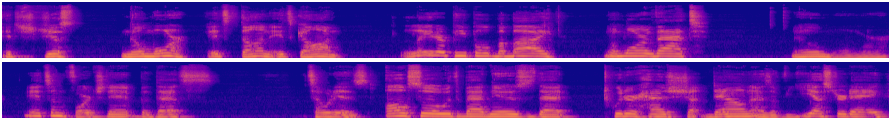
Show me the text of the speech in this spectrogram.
it's just no more. It's done. It's gone. Later, people. Bye bye. No more of that. No more. It's unfortunate, but that's that's how it is. Also, with the bad news is that Twitter has shut down as of yesterday,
